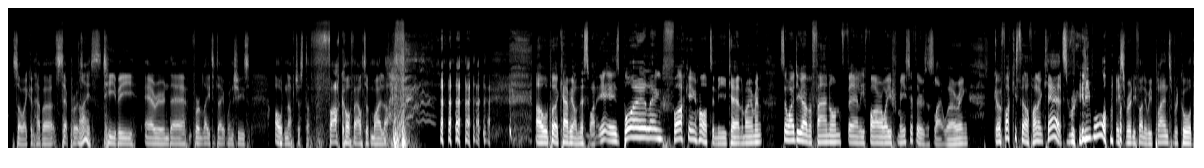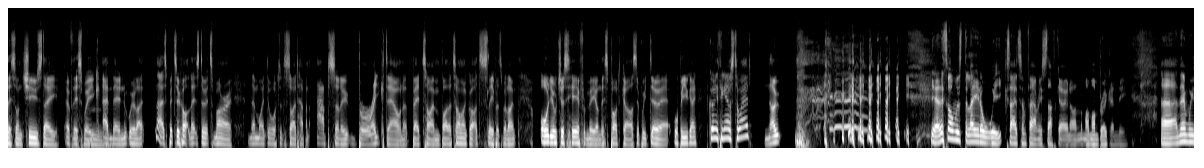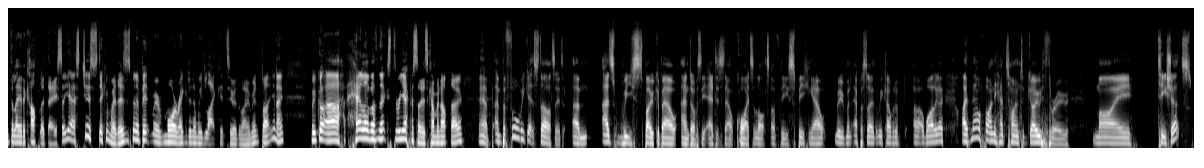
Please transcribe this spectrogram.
so I can have a separate Nice. TV area in there for a later date when she's old enough just to fuck off out of my life. I will put a caveat on this one. It is boiling fucking hot in the UK at the moment, so I do have a fan on fairly far away from me. So if there is a slight whirring, go fuck yourself. I don't care. It's really warm. it's really funny. We planned to record this on Tuesday of this week, Mm. and then we were like, "No, it's a bit too hot. Let's do it tomorrow." And then my daughter decided to have an absolute breakdown at bedtime. By the time I got to sleep, it's been like, "All you'll just hear from me on this podcast, if we do it, will be you going, "Got anything else to add?" No. yeah, this one was delayed a week 'cause I had some family stuff going on. My mum broke her knee. Uh, and then we delayed a couple of days. So, yes, just sticking with us. It's been a bit more, regular than we'd like it to at the moment. But, you know, we've got a hell of a next three episodes coming up, though. Yeah, and before we get started, um, as we spoke about and obviously edited out quite a lot of the speaking out movement episode that we covered a, a while ago, I've now finally had time to go through my t-shirts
